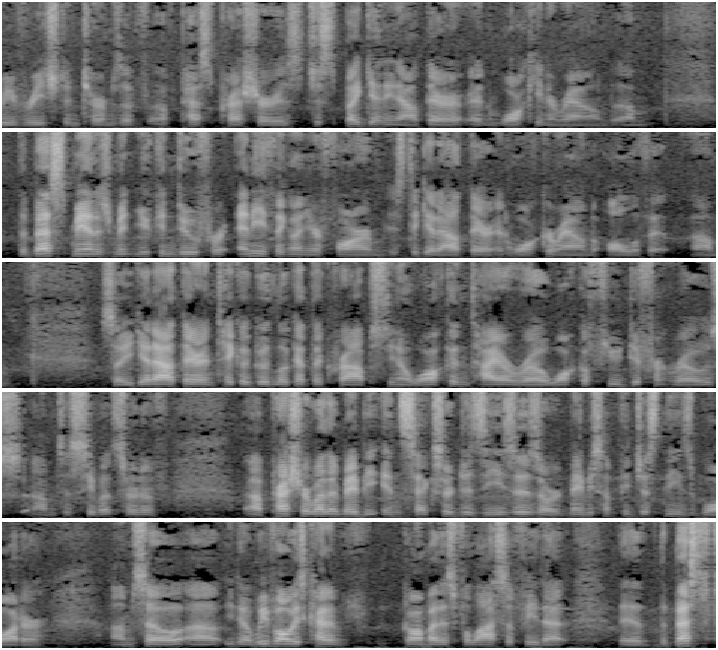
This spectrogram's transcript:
we've reached in terms of, of pest pressure is just by getting out there and walking around. Um, the best management you can do for anything on your farm is to get out there and walk around all of it. Um, so you get out there and take a good look at the crops. You know, walk an entire row, walk a few different rows um, to see what sort of uh, pressure, whether it may be insects or diseases, or maybe something just needs water. Um, so uh, you know, we've always kind of gone by this philosophy that the, the best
